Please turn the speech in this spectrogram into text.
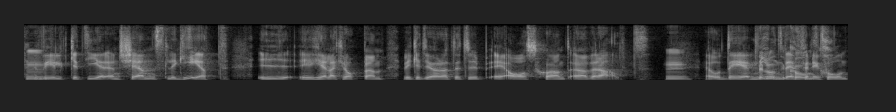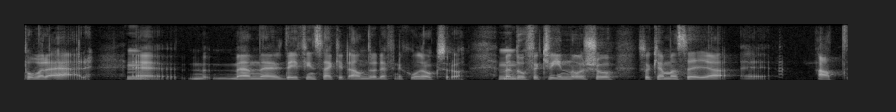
Vilket ger en känslighet i, i hela kroppen. Vilket gör att det typ är asskönt överallt. Och det är min låter coolt. definition på vad det är. Eh, m- Men eh, det finns säkert andra definitioner också då. Men då för kvinnor så, så kan man säga eh, att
